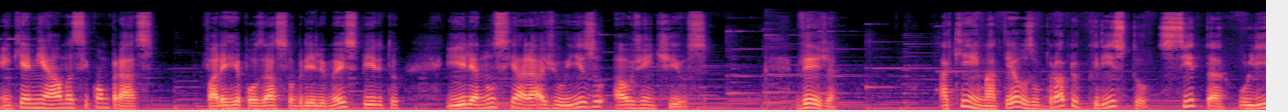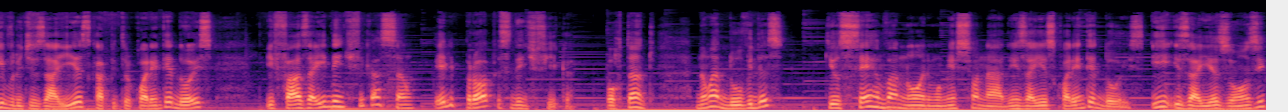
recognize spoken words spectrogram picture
em que a minha alma se compraz. Farei repousar sobre ele o meu espírito, e ele anunciará juízo aos gentios. Veja, aqui em Mateus, o próprio Cristo cita o livro de Isaías, capítulo 42, e faz a identificação. Ele próprio se identifica. Portanto, não há dúvidas que o servo anônimo mencionado em Isaías 42 e Isaías 11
